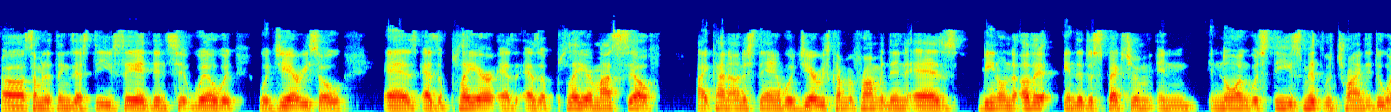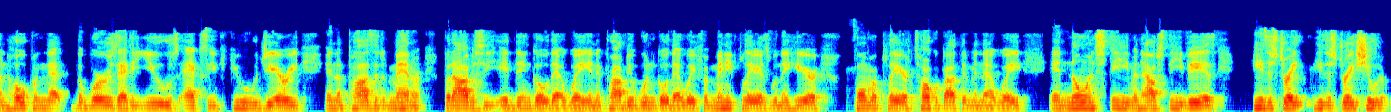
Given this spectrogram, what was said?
uh, some of the things that Steve said didn't sit well with with Jerry. So, as as a player, as as a player myself, I kind of understand where Jerry's coming from, and then as being on the other end of the spectrum and, knowing what Steve Smith was trying to do and hoping that the words that he used actually fuel Jerry in a positive manner. But obviously, it didn't go that way, and it probably wouldn't go that way for many players when they hear former players talk about them in that way. And knowing Steve and how Steve is, he's a straight he's a straight shooter.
